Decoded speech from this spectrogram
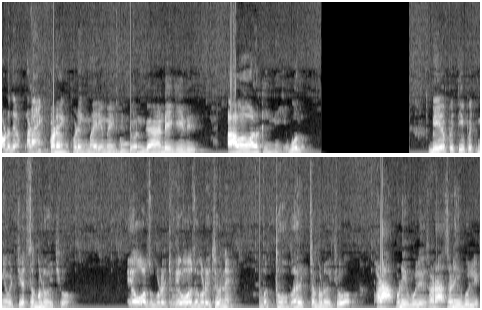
પડે દે ફડાંગ ફડાંગ ફડાંગ મારી મારી હું. ગાંડી કીધી. આવા વાળ કઈ નહીં બોલો. બે પતિ પત્ની વચ્ચે ઝઘડો થયો. એવો ઝઘડો થયો એવો ઝઘડો થયો ને. બધો ભાઈ ઝઘડો થયો. ફડા ફડી બોલી સડા સડી બોલી.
